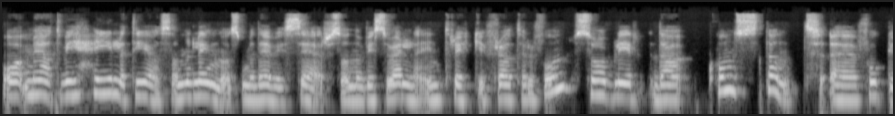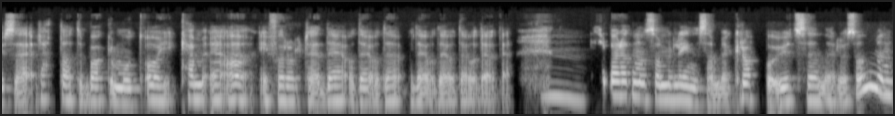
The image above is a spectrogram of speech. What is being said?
Og med at vi hele tida sammenligner oss med det vi ser, sånne visuelle inntrykk fra telefonen, så blir da konstant eh, fokuset retta tilbake mot oi, hvem er jeg i forhold til det og det og det og det og det. og det, og det, og det. Mm. Ikke bare at man sammenligner seg med kropp og utseende, eller sånn, men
